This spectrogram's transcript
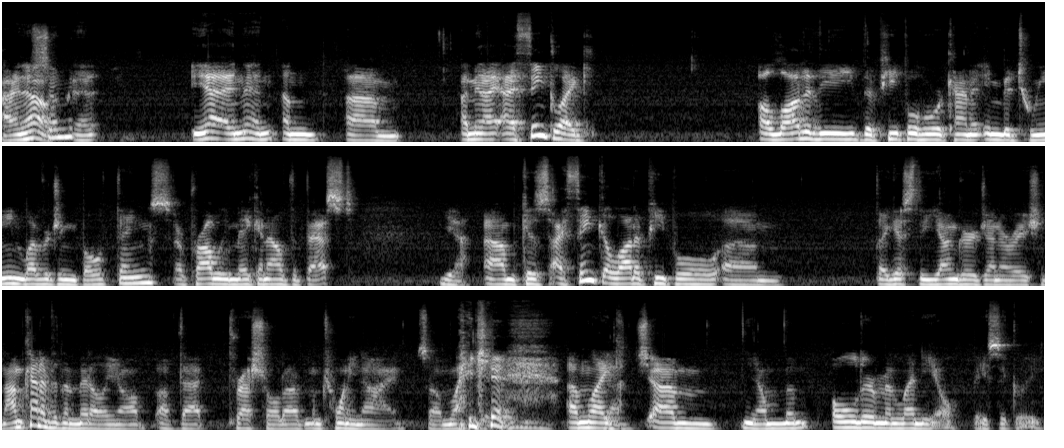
I know. So many- And- yeah, and and um, um, I mean, I, I think like a lot of the the people who are kind of in between leveraging both things are probably making out the best. Yeah. because I think a lot of people, um, I guess the younger generation, I'm kind of in the middle, you know, of that threshold. I'm, I'm 29, so I'm like, I'm like, um, you know, m- older millennial, basically.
